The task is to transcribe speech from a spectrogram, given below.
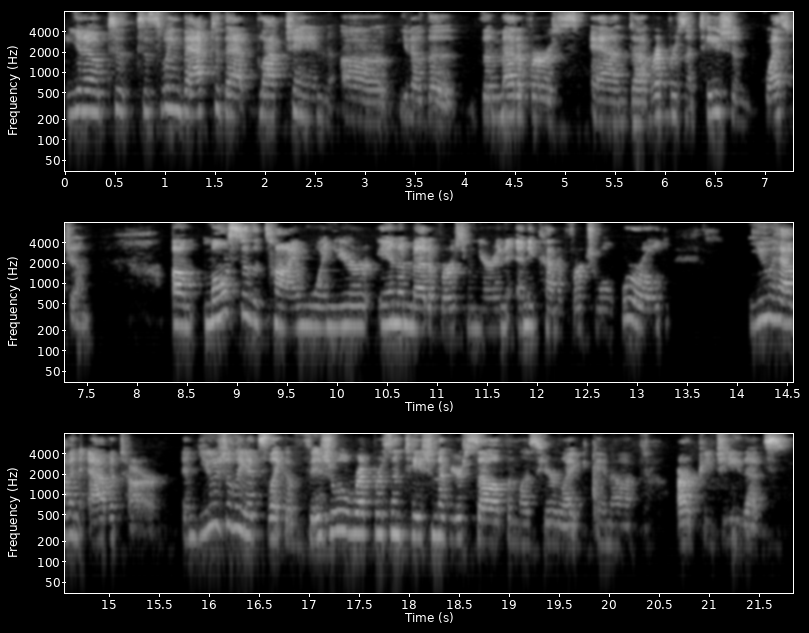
you know, to, to swing back to that blockchain, uh, you know, the the metaverse and uh, representation question. Um, most of the time, when you're in a metaverse, when you're in any kind of virtual world, you have an avatar, and usually it's like a visual representation of yourself, unless you're like in a RPG. That's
